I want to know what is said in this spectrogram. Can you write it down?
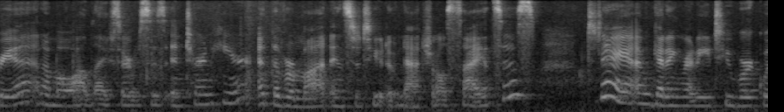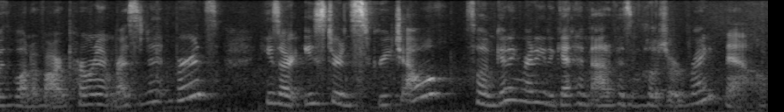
Priya, and I'm a Wildlife Services intern here at the Vermont Institute of Natural Sciences. Today, I'm getting ready to work with one of our permanent resident birds. He's our eastern screech owl, so I'm getting ready to get him out of his enclosure right now.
